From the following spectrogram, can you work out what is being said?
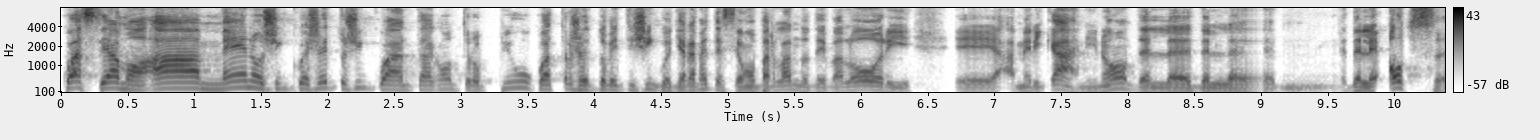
Qua stiamo a meno 550 contro più 425. Chiaramente stiamo parlando dei valori eh, americani, no? del, del, delle odds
